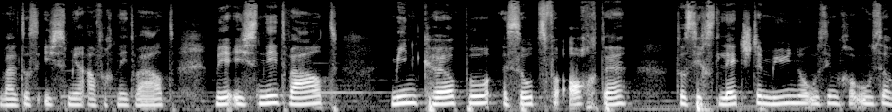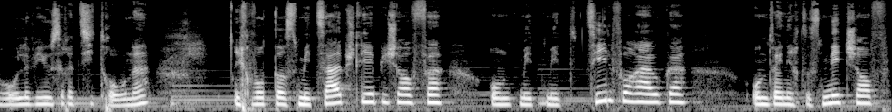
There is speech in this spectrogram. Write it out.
weil das ist mir einfach nicht wert. Mir ist es nicht wert, meinen Körper so zu verachten, dass ich das letzte Mühe noch aus ihm rausholen kann, wie aus einer Zitrone. Ich will das mit Selbstliebe schaffen und mit, mit Ziel vor Augen. Und wenn ich das nicht schaffe,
